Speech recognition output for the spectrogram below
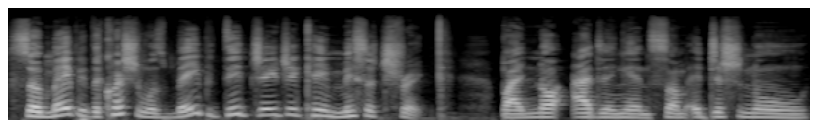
So maybe the question was maybe did JJK miss a trick by not adding in some additional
